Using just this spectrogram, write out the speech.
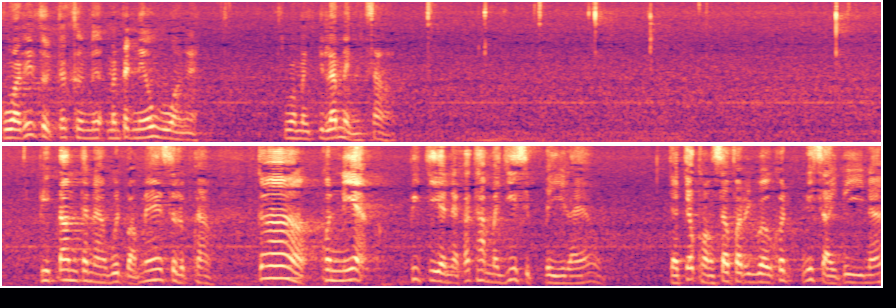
กลัวที่สุดก็คือเนื้อมันเป็นเนื้อวัวไงกลัวมันกินแล้วเหม็นสาบพี่ตั้มธนาวุฒิบอกแม่สรุปข่าวก็คนเนี้ยพี่เจียนเนี่ยเขาทำมา 20 ปีแล้ว แต่เจ้าของซาฟารีเวิลด์เขานิสัยดีนะ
